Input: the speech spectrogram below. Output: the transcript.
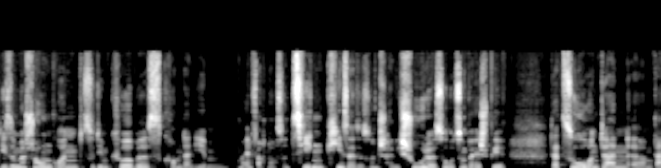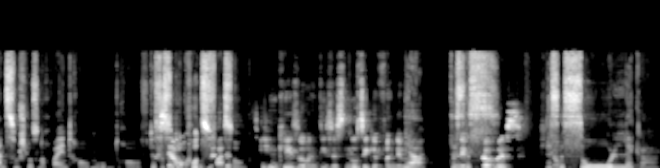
diese Mischung und zu dem Kürbis kommen dann eben einfach noch so ein Ziegenkäse, also so ein Chabichou oder so zum Beispiel dazu und dann ähm, ganz zum Schluss noch Weintrauben obendrauf. Das, das ist, ist ja so die Kurzfassung. Ziegenkäse und dieses Nussige von dem, ja, von dem ist, Kürbis. Ich das glaub, ist so lecker.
